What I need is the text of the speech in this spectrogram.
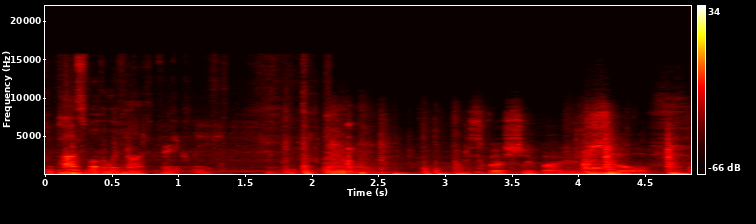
Impossible to lift off vertically. Especially by yourself.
